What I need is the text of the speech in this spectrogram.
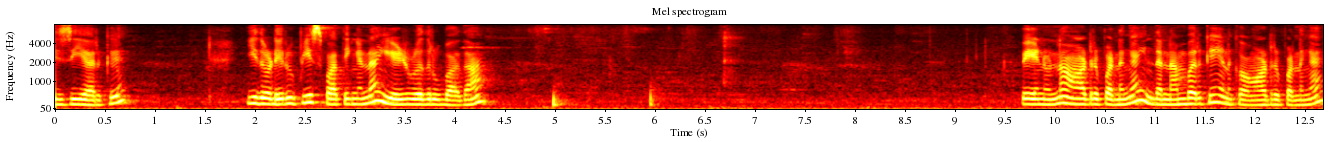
ஈஸியாக இருக்குது இதோடைய ருப்பீஸ் பார்த்திங்கன்னா எழுபது ரூபா தான். வேணும்னா ஆர்டர் பண்ணுங்கள் இந்த நம்பருக்கு எனக்கு ஆர்டர் பண்ணுங்கள்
